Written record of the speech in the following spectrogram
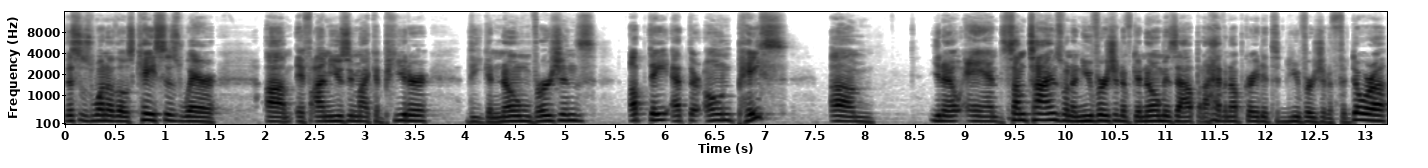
This is one of those cases where um, if I'm using my computer, the GNOME versions update at their own pace. Um, you know, and sometimes when a new version of GNOME is out, but I haven't upgraded to the new version of Fedora,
